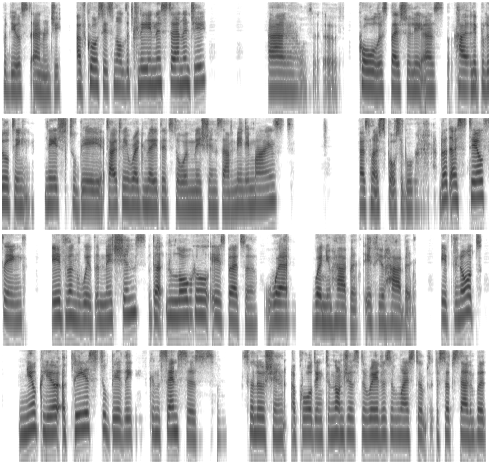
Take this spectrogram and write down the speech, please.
produced energy. Of course, it's not the cleanest energy, and uh, coal, especially as highly polluting, needs to be tightly regulated so emissions are minimized as much as possible. But I still think, even with emissions, that local is better when when you have it, if you have it. If not, nuclear appears to be the consensus solution according to not just the readers of my sub- Substack, but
